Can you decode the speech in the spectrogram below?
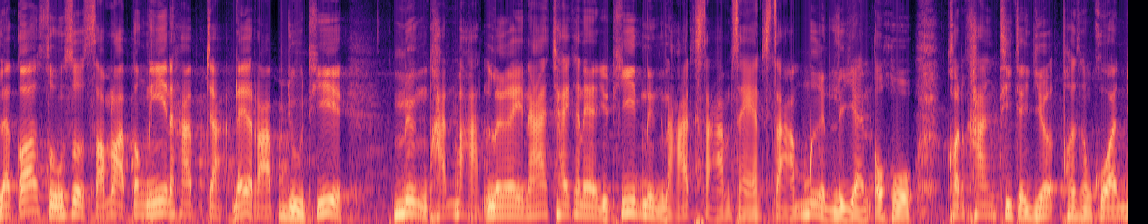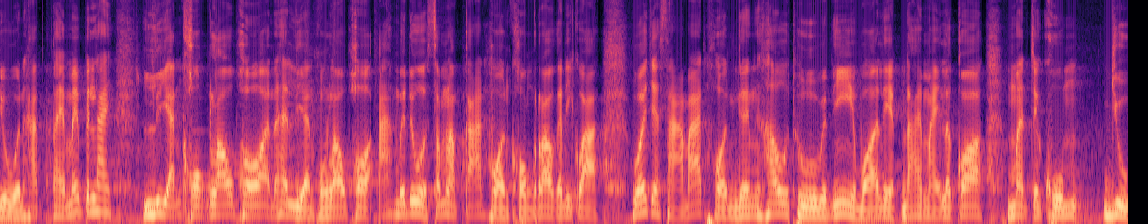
แล้วก็สูงสุดสำหรับตรงนี้นะครับจะได้รับอยู่ที่ 1,000 บาทเลยนะ ใช้คะแนนอยู่ที่1ล้าน3แสน3หมื่นเหรียญโอ้โห ค่อนข้างที่จะเยอะพอสมควรอยู่นะครับ แต่ไม่เป็นไร เหรียญของเราพอนะฮะเหรียญของเราพออะมาดูสำหรับการถอนของเรากันดีกว่า ว่าจะสามารถถอนเงินเข้าทูเ b นี่วอลเล็ตได้ไหมแล้วก็มันจะคุ้ม อยู่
